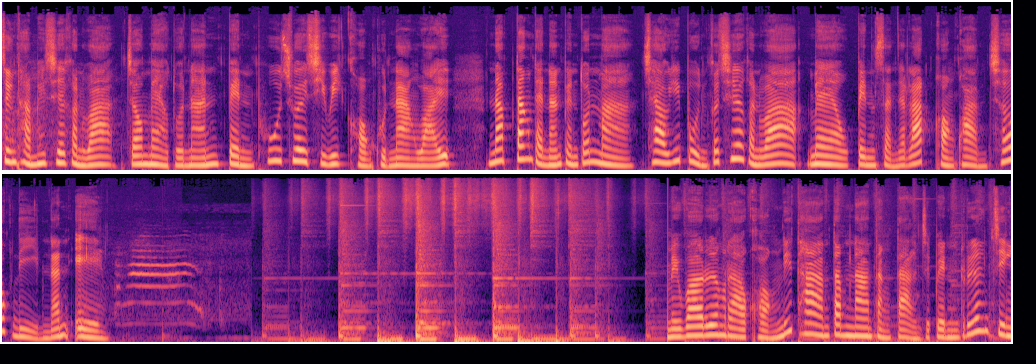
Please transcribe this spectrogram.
จึงทำให้เชื่อกันว่าเจ้าแมวตัวนั้นเป็นผู้ช่วยชีวิตของขุนนางไว้ นับตั้งแต่นั้นเป็นต้นมา ชาวญี่ปุ่นก็เชื่อกันว่า แมวเป็นสัญลักษณ์ของความโชคดีนั่นเองไไม่ว่าเรื่องราวของนิทานตำนานต่างๆ จะเป็นเรื่องจริง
